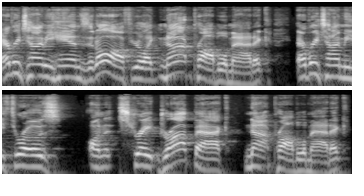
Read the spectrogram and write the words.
Every time he hands it off, you're like, not problematic. Every time he throws on a straight drop back, not problematic.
